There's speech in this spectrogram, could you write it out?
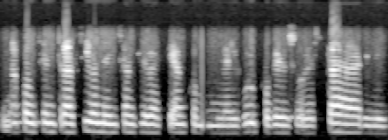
una concentración en San Sebastián con el grupo que yo suele estar y,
